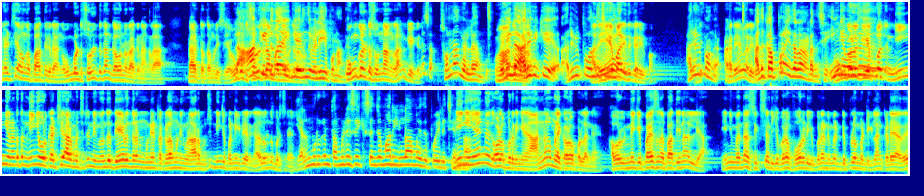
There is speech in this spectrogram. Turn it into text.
கட்சி அவங்க பாத்துக்கிறாங்க உங்கள்ட்ட சொல்லிட்டு தான் கவர்னர் ஆக்குனாங்களா? டாக்டர் தமிழிசை இங்க இருந்து வெளியே போனாங்க. உங்கள்ட்ட சொன்னாங்களான்னு கேக்குறேன். இல்ல சார், சொன்னாங்கல்ல. வெளியில வாக்கு அறிவிக்க அறிவிப்பு அதே வந்து மாதிரி இதுக்கு அறிவிப்பாங்க. அறிவிப்பாங்க. அதே மாதிரி. அதுக்கப்புறம் இதெல்லாம் நடந்துச்சு. இங்க உங்களுக்கு எப்போ நீங்க நடத்த நீங்க ஒரு கட்சி ஆரம்பிச்சுட்டு நீங்க வந்து தேவேந்திரன் முன்னேற்ற கழகம் நீங்க ஆரம்பிச்சு நீங்க பண்ணிக்கிட்டே இருங்க. அதுல வந்து பிரச்சனை இல்லை. எல்முருகன் தமிழிசைக்கு செஞ்ச மாதிரி இல்லாம இது போயிடுச்சு. நீங்க ஏங்க கவலைப்படுறீங்க? அண்ணாமலை கவலைப்படலங்க. அவர் இன்னைக்கு பேசுனது பாத்தீங்கன்னா இல்லையா? இனிமேல் தான் சிக்ஸ் அடிக்க போறேன் ஃபோர் அடிக்க போறேன் இனிமேல் டிப்ளமெட்டிக்லாம் கிடையாது.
